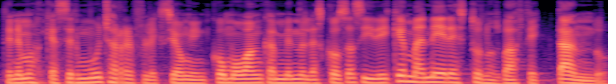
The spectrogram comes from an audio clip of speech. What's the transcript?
tenemos que hacer mucha reflexión en cómo van cambiando las cosas y de qué manera esto nos va afectando.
